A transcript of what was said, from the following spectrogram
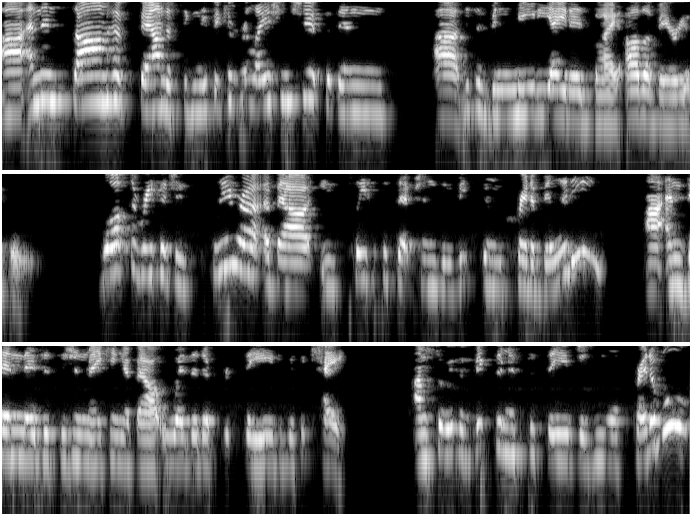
Uh, and then some have found a significant relationship, but then uh, this has been mediated by other variables. What the research is clearer about is police perceptions of victim credibility uh, and then their decision making about whether to proceed with a case. Um, so if a victim is perceived as more credible,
